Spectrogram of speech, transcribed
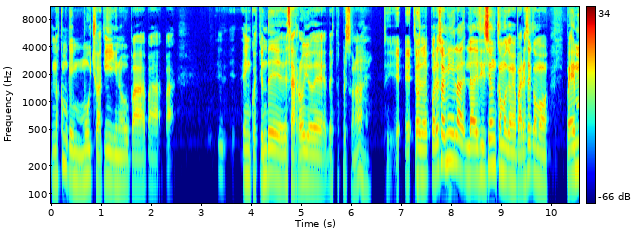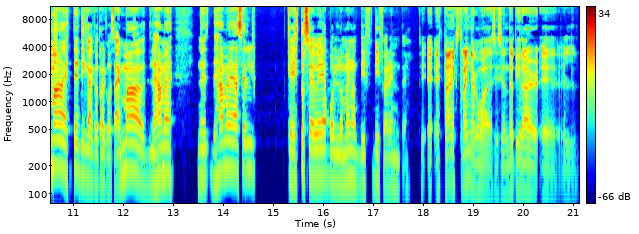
no es como que hay mucho aquí, you know, pa, pa- pa- en cuestión de desarrollo de, de estos personajes. Sí, eh, eh, So, de- por eso a mí la, la decisión como que me parece como, pues es más estética que otra cosa. Es más, déjame, déjame hacer que esto se vea por lo menos dif- diferente. Sí, e- es tan extraña como la decisión de tirar eh, el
